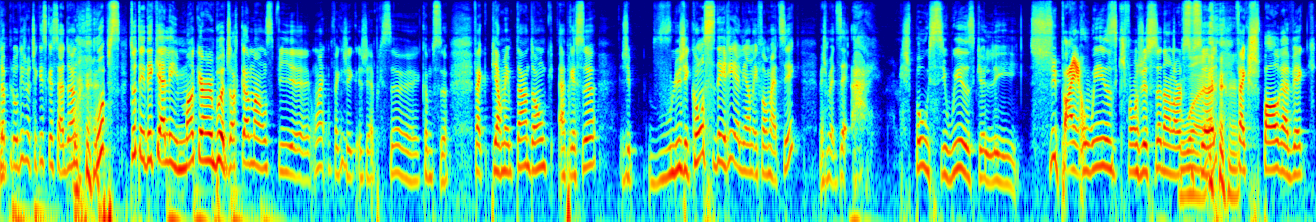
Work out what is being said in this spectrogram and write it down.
l'uploader, je vais checker ce que ça donne. Oups, tout est décalé, il me manque un bout, je recommence. Puis, euh, ouais, fait que j'ai j'ai appris ça euh, comme ça. Fait que, puis en même temps, donc, après ça, j'ai voulu, j'ai considéré aller en informatique, mais je me disais, ah, mais je suis pas aussi whiz que les super whiz qui font juste ça dans leur Ouais. sous-sol. fait que je pars avec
